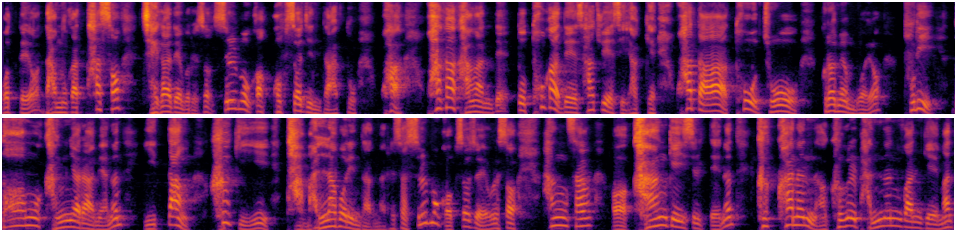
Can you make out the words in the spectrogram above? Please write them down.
어때요? 나무가 타서 재가 돼버려서 쓸모가 없어진다. 또 화, 화가 강한데 또 토가 내 사주에서 약해. 화다, 토, 조. 그러면 뭐예요? 불이 너무 강렬하면은 이 땅, 흙이 다 말라버린단 말이에요. 그래서 쓸모가 없어져요. 그래서 항상 어, 강한 게 있을 때는 극화는 어, 극을 받는 관계만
